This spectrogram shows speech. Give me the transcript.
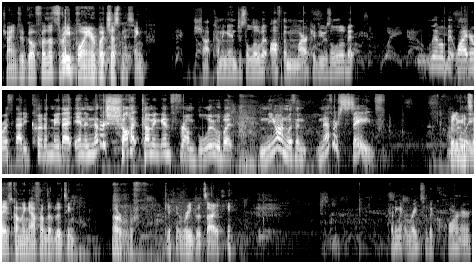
trying to go for the three pointer, but just missing. Shot coming in just a little bit off the mark. If he was a little bit, little bit wider with that, he could have made that in. Another shot coming in from Blue, but Neon with another save. Not Really good saves coming out from the blue team. Or reboot, sorry. putting it right to the corner.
